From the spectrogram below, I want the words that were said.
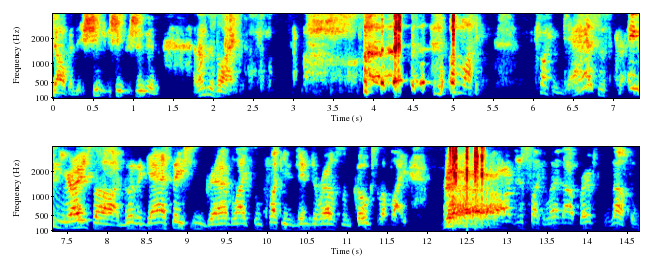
dumping, it, shooting, shooting, shooting, and I'm just like fucking gas is crazy, right? So I go to the gas station, grab like some fucking ginger ale, some cokes, and I'm like, just fucking letting out burps, nothing.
